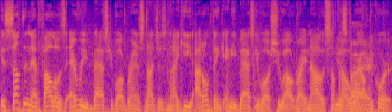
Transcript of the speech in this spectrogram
it's something that follows every basketball brand. It's not just Nike. I don't think any basketball shoe out right now is something It's I would wear off the court.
